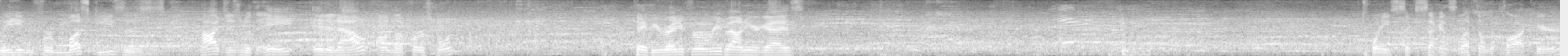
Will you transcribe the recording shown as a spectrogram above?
leading for Muskies is Hodges with eight, in and out on the first one. Okay, be ready for a rebound here, guys. Twenty-six seconds left on the clock here.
